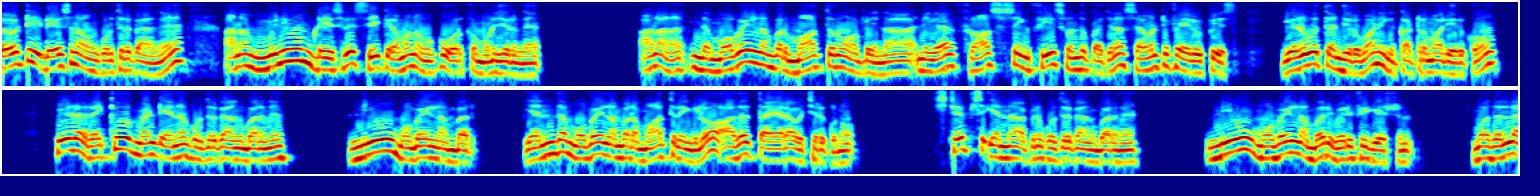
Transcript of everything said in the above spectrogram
30 டேஸ்ன்னு அவங்க கொடுத்துருக்காங்க ஆனால் மினிமம் டேஸில் சீக்கிரமாக நமக்கு ஒர்க்கை முடிஞ்சிருங்க. ஆனால் இந்த மொபைல் நம்பர் மாற்றணும் அப்படின்னா, நீங்கள் ப்ராசஸிங் ஃபீஸ் வந்து பார்த்தீங்கன்னா செவன்ட்டி ஃபைவ் ருபீஸ் எழுபத்தஞ்சு ரூபா நீங்கள் கட்டுற மாதிரி இருக்கும். கீழே ரெக்யூர்மெண்ட் என்ன கொடுத்துருக்காங்க பாருங்க. New mobile number. எந்த மொபைல் நம்பரை மாற்றுறீங்களோ அதை தயாராக வச்சிருக்கணும். ஸ்டெப்ஸ் என்ன அப்படின்னு கொடுத்துருக்காங்க பாருங்க. New mobile number verification. முதல்ல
